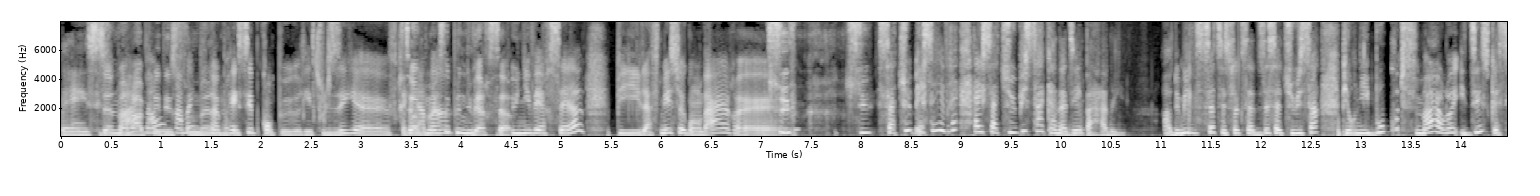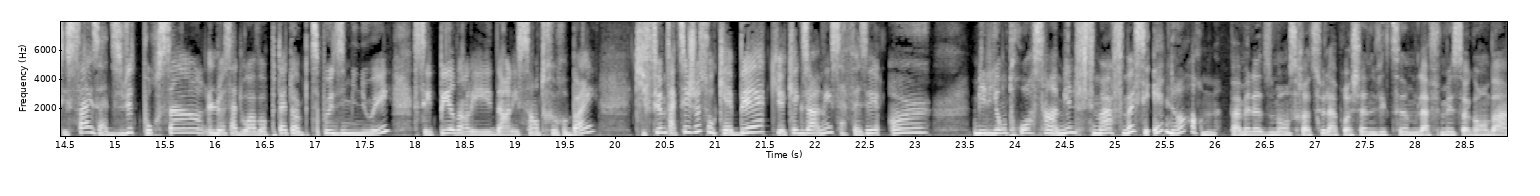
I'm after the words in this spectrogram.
Ben, c'est me rappeler non? des Quand même, c'est un souvenirs. principe qu'on peut réutiliser euh, C'est un fréquemment. principe universel. universel. Puis la fumée secondaire. euh, Tu. tue. Ça tue. Mais c'est vrai. Hey, ça tue 800 Canadiens par année. En 2017, c'est ça que ça disait, ça tue 800. Puis on est beaucoup de fumeurs, là. Ils disent que c'est 16 à 18% Là, ça doit avoir peut-être un petit peu diminué. C'est pire dans les, dans les centres urbains qui fument. Fait que, tu sais, juste au Québec, il y a quelques années, ça faisait 1 million 300 000 fumeurs fumeurs. C'est énorme. Pamela Dumont, seras-tu la prochaine victime de la fumée secondaire?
